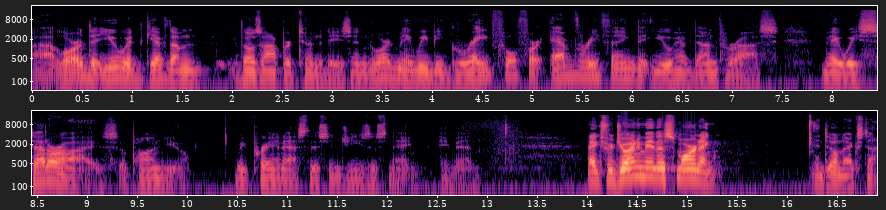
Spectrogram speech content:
uh, Lord, that you would give them those opportunities. And Lord, may we be grateful for everything that you have done for us. May we set our eyes upon you. We pray and ask this in Jesus' name. Amen. Thanks for joining me this morning. Until next time,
